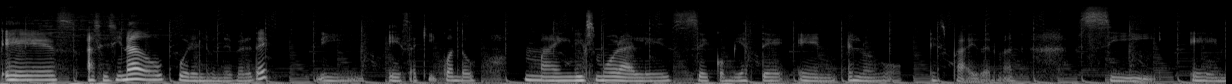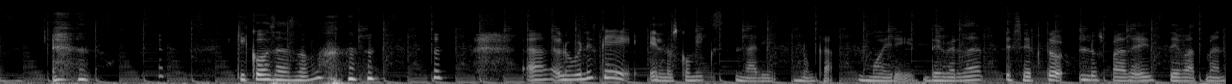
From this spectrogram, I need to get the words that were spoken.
es asesinado por el Duende Verde. Y es aquí cuando Miles Morales se convierte en el nuevo Spider-Man. Sí. Em, qué cosas, ¿no? Ah, lo bueno es que en los cómics nadie nunca muere, de verdad, excepto los padres de Batman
